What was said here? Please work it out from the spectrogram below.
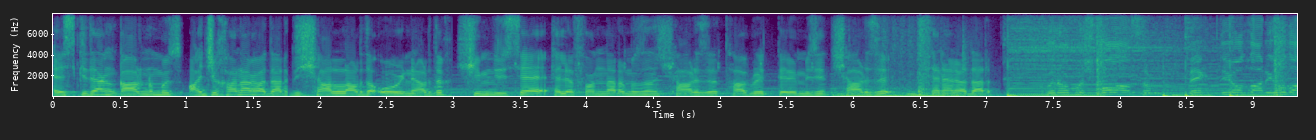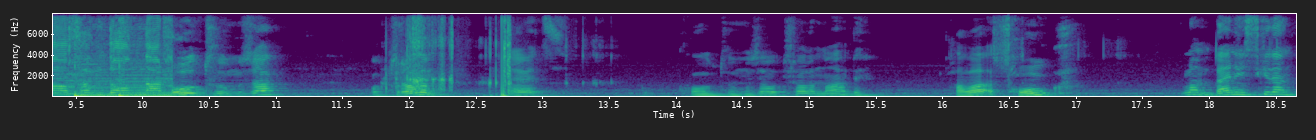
Eskiden karnımız acıkana kadar dışarılarda oynardık. Şimdi ise telefonlarımızın şarjı, tabletlerimizin şarjı bitene kadar Kırılmış boğazım Bekliyorlar yol altında onlar koltuğumuza oturalım. Evet. Koltuğumuza oturalım abi. Hava soğuk. Ulan ben eskiden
